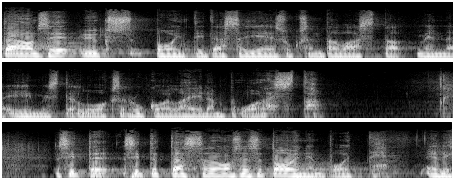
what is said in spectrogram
tämä on se yksi pointti tässä Jeesuksen tavasta mennä ihmisten luokse, rukoilla heidän puolesta. Sitten, sitten tässä on se, se toinen pointti. Eli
